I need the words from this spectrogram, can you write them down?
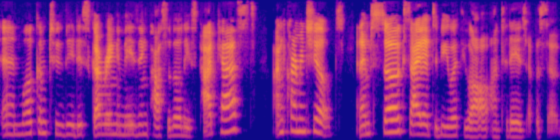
and welcome to the Discovering Amazing Possibilities podcast. I'm Carmen Shields, and I'm so excited to be with you all on today's episode.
